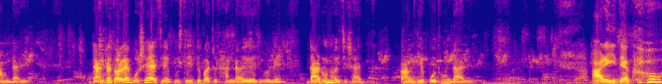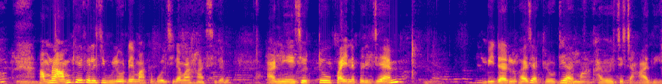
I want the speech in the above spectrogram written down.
আম ডাল। ডালটা তলায় বসে আছে বুঝতেই তো পারছ ঠান্ডা হয়ে গেছে বলে। দারুণ হয়েছে স্বাদ আম দিয়ে প্রথম ডাল। আর এই দেখো আমরা আম খেয়ে ফেলেছি বলে ওটাই মাকে বলছিলাম আর হাসছিলাম। আর নিয়েছি একটু পাইনাপেল জ্যাম বিট আলু ভাজা একটা রুটি আর মা খাবে হচ্ছে চা দিয়ে।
